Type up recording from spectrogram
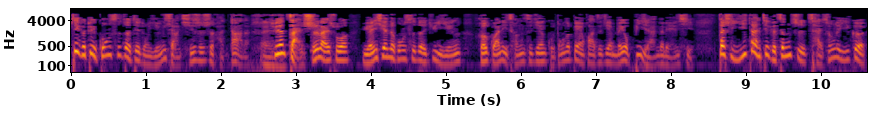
这个对公司的这种影响其实是很大的。哎虽然暂时来说，原先的公司的运营和管理层之间、股东的变化之间没有必然的联系，但是一旦这个增质产生了一个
